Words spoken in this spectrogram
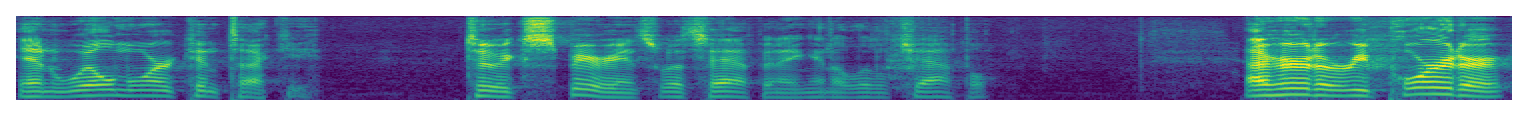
in Wilmore, Kentucky to experience what's happening in a little chapel. I heard a reporter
